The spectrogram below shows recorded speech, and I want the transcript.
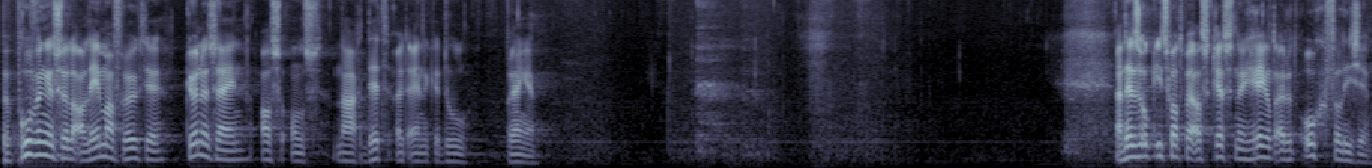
Beproevingen zullen alleen maar vreugde kunnen zijn als ze ons naar dit uiteindelijke doel brengen. En dit is ook iets wat wij als christenen geregeld uit het oog verliezen.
